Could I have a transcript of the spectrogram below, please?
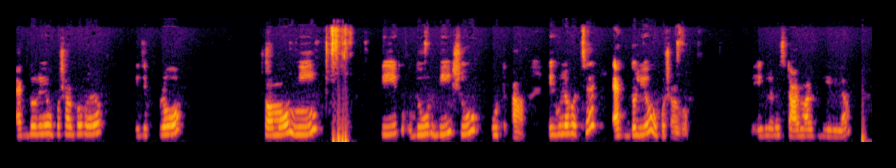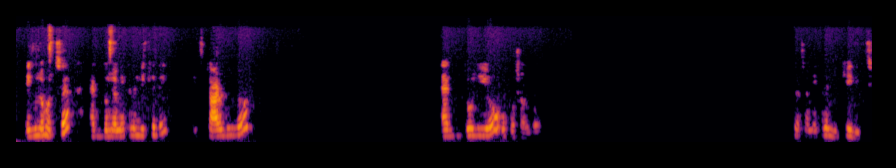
একদলীয় উপসর্গ হলো এই যে প্র, সম, নি, তীর, দূর, বি, সু উট আ। এগুলো হচ্ছে একদলীয় উপসর্গ। এগুলো আমি স্টার মার্ক দিয়ে দিলাম। এগুলো হচ্ছে একদলীয়। আমি এখানে লিখে দিই। স্টারগুলো একদলীয় উপসর্গ। আছে, আমি এখানে লিখেই দিচ্ছি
